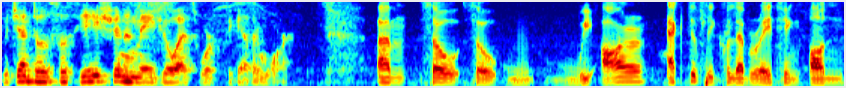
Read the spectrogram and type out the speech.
Magento Association and MageOS work together more? Um, so so we are actively collaborating on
